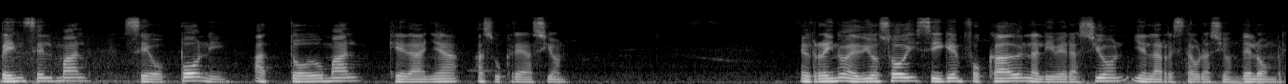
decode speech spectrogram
vence el mal, se opone a todo mal que daña a su creación. El reino de Dios hoy sigue enfocado en la liberación y en la restauración del hombre.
